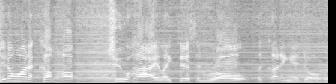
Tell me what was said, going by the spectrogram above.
you don't want to come up too high like this and roll the cutting edge over.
